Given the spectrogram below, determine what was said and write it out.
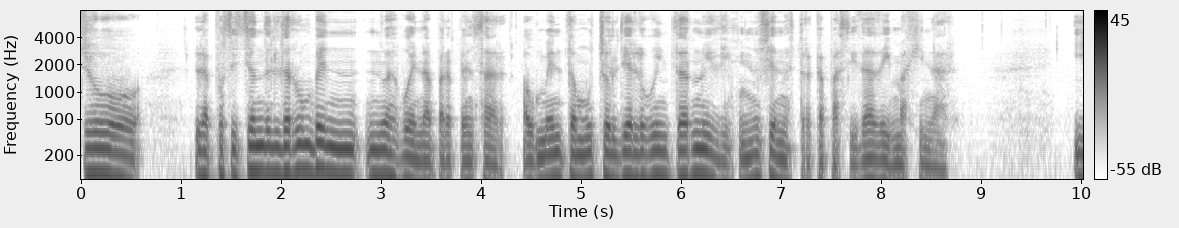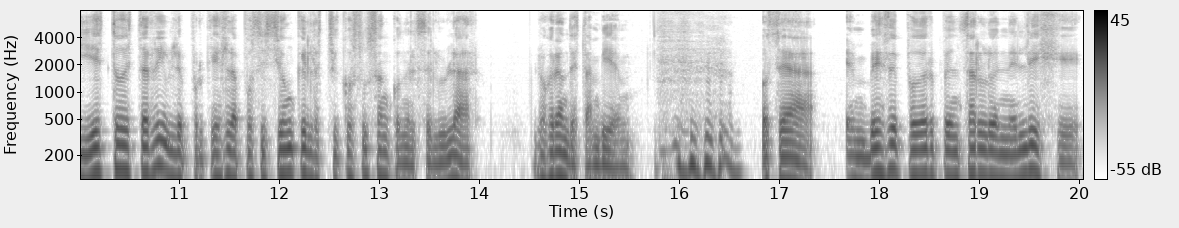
Yo, la posición del derrumbe no es buena para pensar, aumenta mucho el diálogo interno y disminuye nuestra capacidad de imaginar. Y esto es terrible porque es la posición que los chicos usan con el celular, los grandes también. o sea, en vez de poder pensarlo en el eje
